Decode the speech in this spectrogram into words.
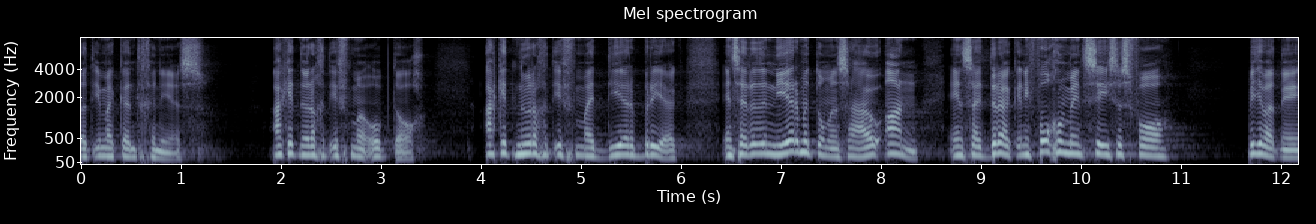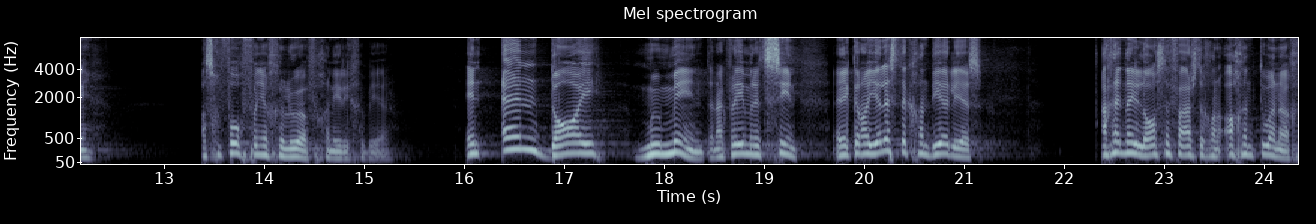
dat U my kind genees. Ek het nodig dat U vir my opdaag. Ek het nodig dat U vir my deurbreek." En sy redeneer met hom en sy hou aan en sy druk. En die volgende oomblik sê Jesus vir: "Weet jy wat nie? As gevolg van jou geloof gaan hierdie gebeur." En in daai moment en ek wil jy moet dit sien en jy kan al hele stuk gaan deurlees. Ek gaan net na die laaste vers toe gaan 28.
